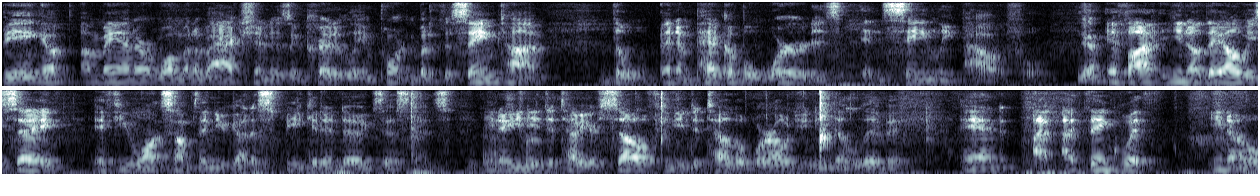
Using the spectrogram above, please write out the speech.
being a, a man or woman of action is incredibly important, but at the same time, the an impeccable word is insanely powerful. Yeah. If I, you know, they always say if you want something, you got to speak it into existence. You know, you true. need to tell yourself, you need to tell the world, you need to live it. And I, I think with, you know,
